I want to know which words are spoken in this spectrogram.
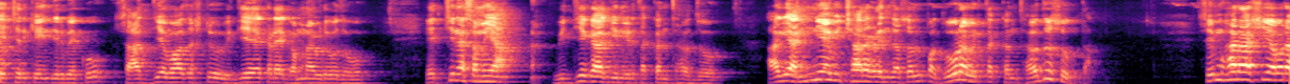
ಎಚ್ಚರಿಕೆಯಿಂದಿರಬೇಕು. ಸಾಧ್ಯವಾದಷ್ಟು ವಿದ್ಯೆಯ ಕಡೆ ಗಮನವಿಡುವುದು ಹೆಚ್ಚಿನ ಸಮಯ ವಿದ್ಯೆಗಾಗಿ ನೀಡತಕ್ಕಂತಹದ್ದು, ಹಾಗೆ ಅನ್ಯ ವಿಚಾರಗಳಿಂದ ಸ್ವಲ್ಪ ದೂರವಿರ್ತಕ್ಕಂತಹದ್ದು ಸೂಕ್ತ. ಸಿಂಹರಾಶಿಯವರ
